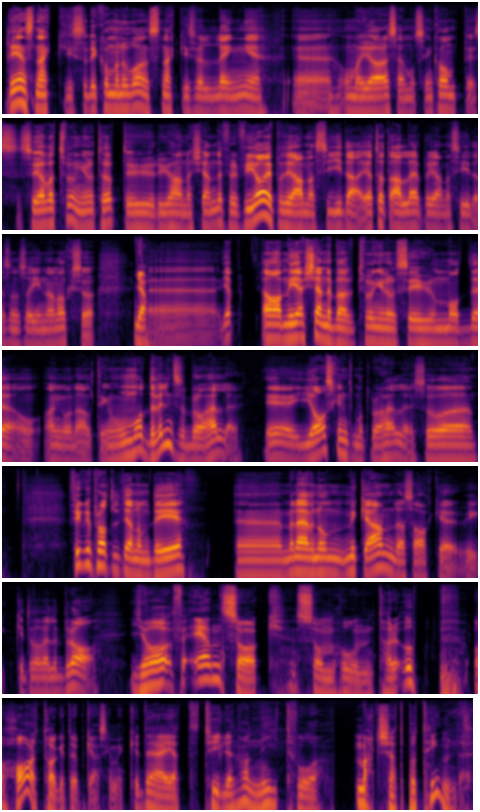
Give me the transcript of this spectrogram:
Det är en snackis och det kommer nog vara en snackis väldigt länge eh, om man gör så här mot sin kompis. Så jag var tvungen att ta upp det hur Johanna kände för det, för jag är på Johannas sida, jag tror att alla är på Johannas sida som du sa innan också. Ja. Eh, japp. ja men jag kände bara tvungen att se hur hon mådde och- angående allting. Hon mådde väl inte så bra heller. Eh, jag skulle inte mått bra heller så eh, fick vi prata lite grann om det, men även om mycket andra saker, vilket var väldigt bra. Ja, för en sak som hon tar upp och har tagit upp ganska mycket det är att tydligen har ni två matchat på Tinder.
